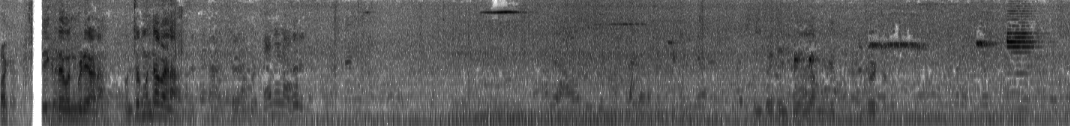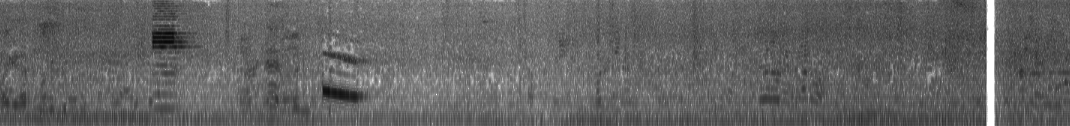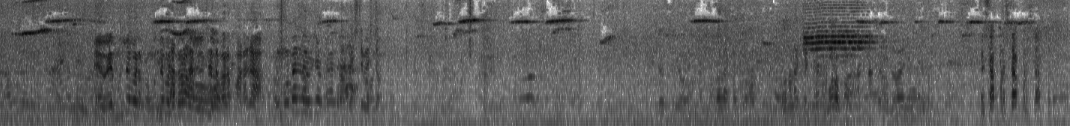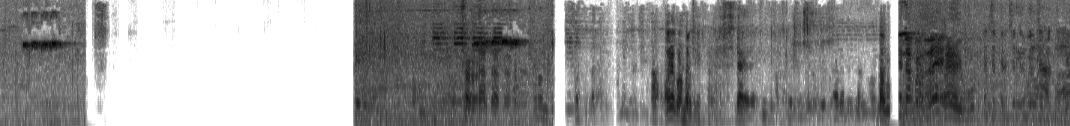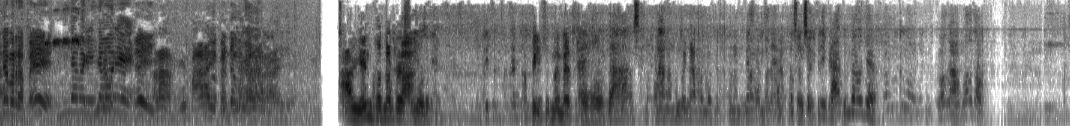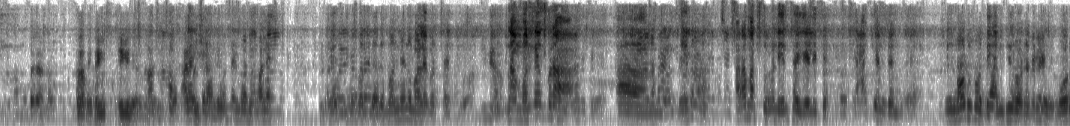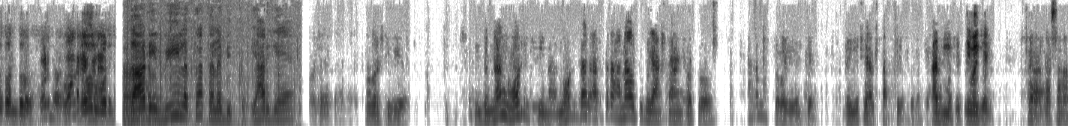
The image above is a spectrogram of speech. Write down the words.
Okay ಈ ಕಡೆ ಬಂದ್ಬಿಡಿ ಅಣ್ಣ ಒಂಚೂರು ಮುಂದೆ ಬೇಡ ಸೆಲ್ಫಿ ಗಿಲ್ಫಿ ಎಲ್ಲ ಮುಗೀತು ಮುಗೀತು ಹಾಗೆ ಮುಗೀತು ಮುಂದೆ ಬರಪ್ಪ ಮುಂದೆ ಬರಪ್ಪ ಬರಪ್ಪ ರಾಜ stop stop stop sir sir sir ಹಿಂದೆ ಬರ್ರಿ ಹಿಂದೆ ಬರ್ರಪ್ಪ ಹಿಂದೆ ಬರ್ರಿ ಹಿಂದೆ ಬರ್ರಿ ಅಣ್ಣ ಬರ್ರಪ್ಪ ನಾವ್ ಏನ್ ನೋಡು ಮೊನ್ನೆನು ಮಳೆ ಬರ್ತಾ ಇತ್ತು ನಾ ಮೊನ್ನೆ ಕೂಡ ಆ ನಮ್ಮ ಏನೋ ಮರಮತ್ತು ಅಂತ ಎಂತ ಹೇಳಿದ್ದೆ. ಯಾಕೆ ಹೇಳಿದೆ ಅಂದ್ರೆ ನೀವು ನೋಡ್ಬೋದು ಎಂ ಜಿ ರೋಡ್ ಅಲ್ಲಿ ಓಡ್ ಬಂದು ಗಾಡಿ ವೀಲ್ ಹತ್ರ ತಲೆ ಬಿತ್ತು. ಯಾರಿಗೆ? ಇದನ್ನ ನೋಡಿರ್ತೀನಿ. ನಾನು ನೋಡಿದಾಗ ಹತ್ರ ಅನಾಹುತಗಳು ಯಾಕೆ ತಗೊಳ್ಳಿ ಅಂತ ಹೇಳಿ. ದಯವಿಟ್ಟು ಅರ್ಥ ಆಗ್ತಿರ್ತಾರೆ ಅದ್ ಮುಗಿತು. ಇವಾಗ ಹೇಳಿ. ಸರ್ ದಸರಾ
